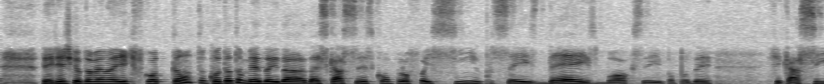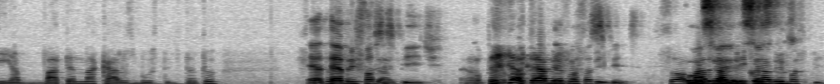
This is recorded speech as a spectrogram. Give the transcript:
tem gente que eu tô vendo aí que ficou tão, com tanto medo aí da, da escassez, comprou foi 5, 6, 10 box aí pra poder ficar assim, batendo na cara os boosters de tanto. De é até abrir Force Speed. Até, até abrir Force Speed. Speed. Só para de abrir quando abrir Force Speed.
